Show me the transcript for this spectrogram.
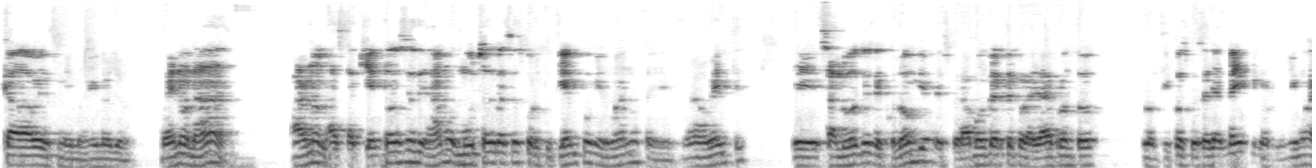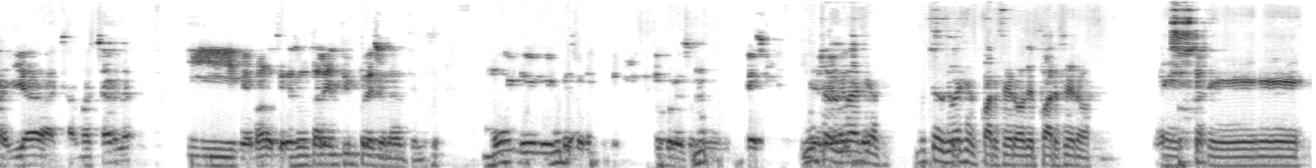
cada vez, me imagino yo. Bueno, nada. Arnold, hasta aquí entonces dejamos. Muchas gracias por tu tiempo, mi hermano, nuevamente. Eh, saludos desde Colombia. Esperamos verte por allá de pronto, prontico después allá en México. Nos reunimos ahí a, a echar más charlas. Y, mi hermano, tienes un talento impresionante. ¿no? Muy, muy, muy impresionante. Por eso. Muchas gracias. Muchas gracias, parcero de parcero. Este,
